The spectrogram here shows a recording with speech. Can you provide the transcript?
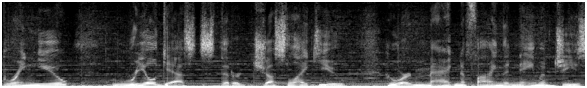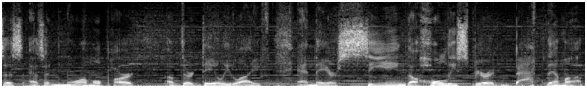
bring you real guests that are just like you who are magnifying the name of Jesus as a normal part of their daily life. And they are seeing the Holy Spirit back them up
